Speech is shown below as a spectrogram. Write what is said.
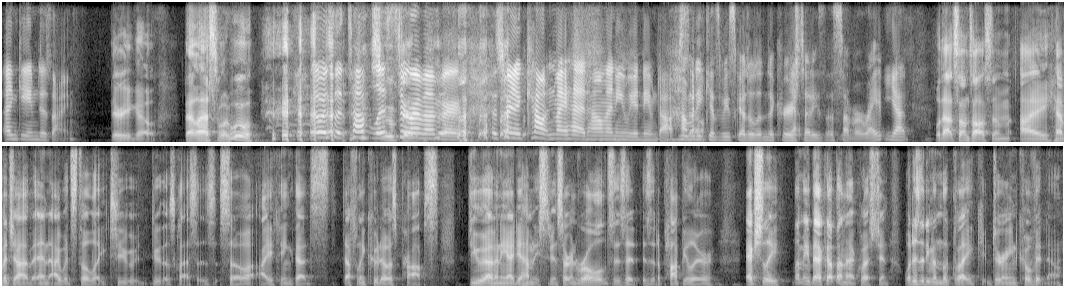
and game design. There you go. That last one, woo. It was a tough list to remember. I was trying to count in my head how many we had named off. How many kids we scheduled into career studies this summer, right? Yep. Well, that sounds awesome. I have a job and I would still like to do those classes. So I think that's definitely kudos, props. Do you have any idea how many students are enrolled? Is it is it a popular Actually, let me back up on that question. What does it even look like during COVID now?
